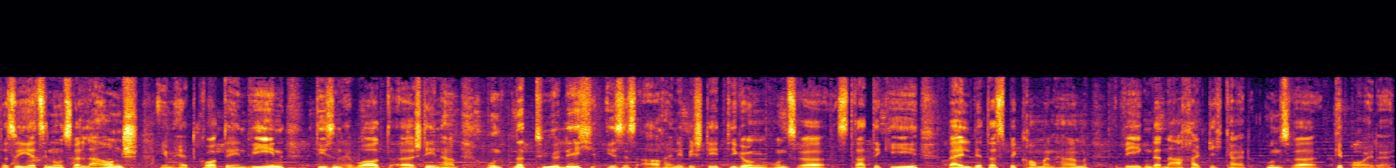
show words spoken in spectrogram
dass wir jetzt in unserer Lounge im Headquarter in Wien diesen Award äh, stehen haben. Und natürlich ist es auch eine Bestätigung unserer Strategie, weil wir das bekommen haben wegen der Nachhaltigkeit unserer Gebäude.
